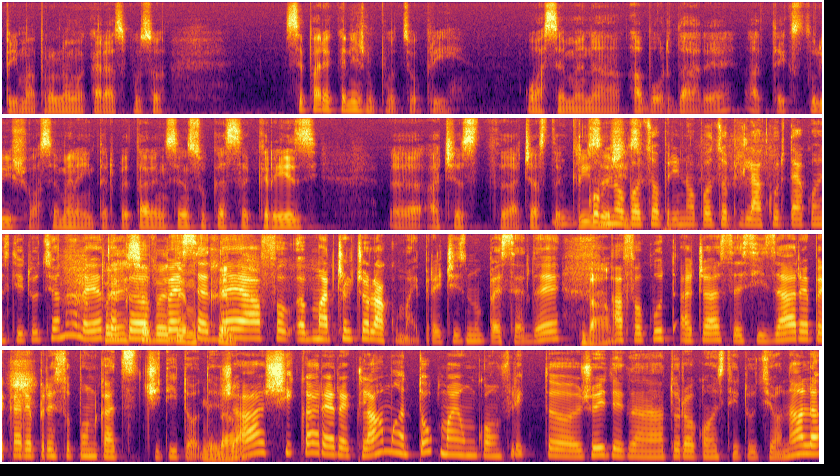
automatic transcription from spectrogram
prima problemă care a spus-o. Se pare că nici nu poți opri o asemenea abordare a textului și o asemenea interpretare în sensul că să creezi Uh, acest, această criză. Cum nu și poți opri? Nu poți opri la Curtea Constituțională? Iată păi că PSD când. a făcut, Marcel Ciolacu mai precis, nu PSD, da. a făcut această sesizare pe care presupun că ați citit-o da. deja da. și care reclamă tocmai un conflict uh, juridic de natură constituțională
